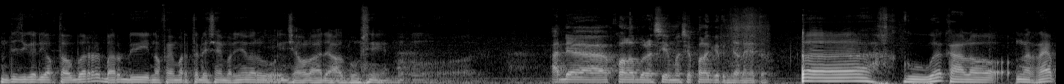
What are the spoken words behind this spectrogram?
Nanti juga di Oktober, baru di November atau Desembernya baru insya Allah ada albumnya. Ada kolaborasi sama siapa lagi rencananya tuh? Eh, gue kalau nge-rap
